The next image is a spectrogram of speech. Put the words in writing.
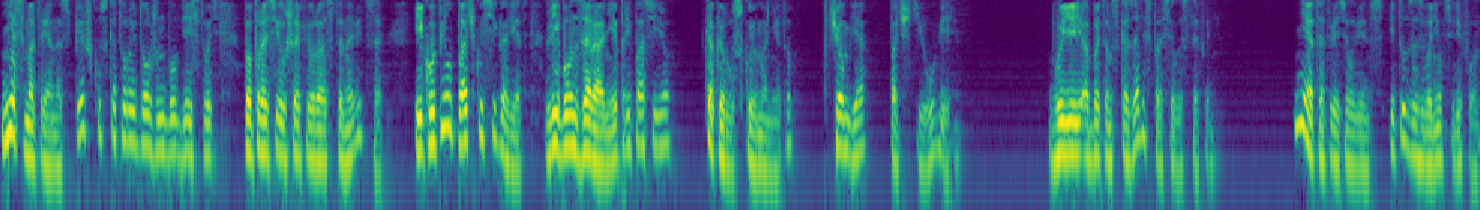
несмотря на спешку, с которой должен был действовать, попросил шофера остановиться и купил пачку сигарет. Либо он заранее припас ее, как и русскую монету, в чем я почти уверен. «Вы ей об этом сказали?» — спросила Стефани. «Нет», — ответил Винс, и тут зазвонил телефон.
